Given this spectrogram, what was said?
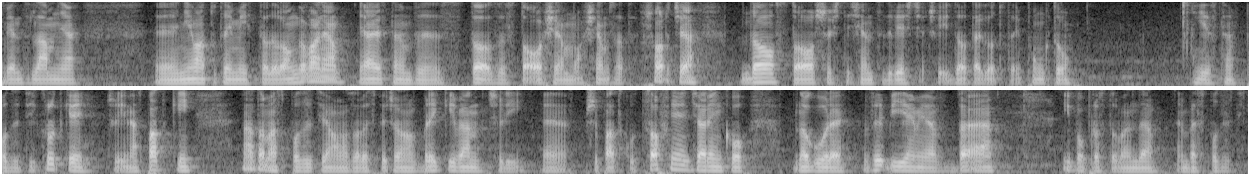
więc dla mnie y, nie ma tutaj miejsca do longowania. Ja jestem w 100, ze 108 800 w shorcie do 106 200, czyli do tego tutaj punktu jestem w pozycji krótkiej, czyli na spadki, natomiast pozycję mam zabezpieczoną w break-even, czyli e, w przypadku cofnięcia rynku do góry wybiję je w B i po prostu będę bez pozycji,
